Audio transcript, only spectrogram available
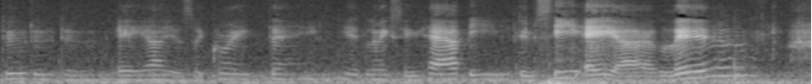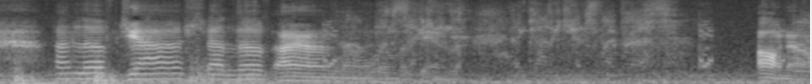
Do do do. AI is a great thing. It makes you happy to see AI live. I love Josh. I love. I don't know. Oh no.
